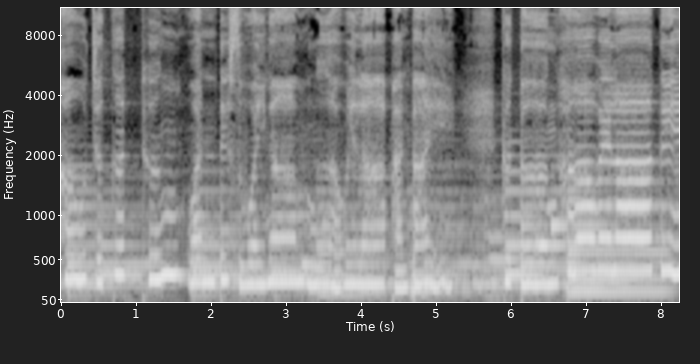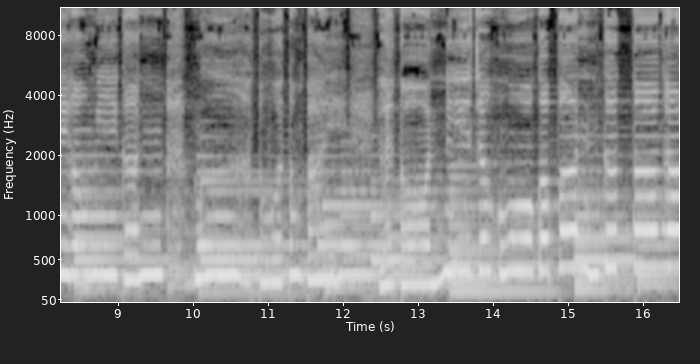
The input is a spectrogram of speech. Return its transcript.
เฮาจะกึดถึงวันที่สวยงามเมื่อเวลาผ่านไป ก็เติงหาเวลาที่เฮามีกัน เมื่อตัวต้องไป และตอนนี้จะหูก็เปิ้นกึดเติงหา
